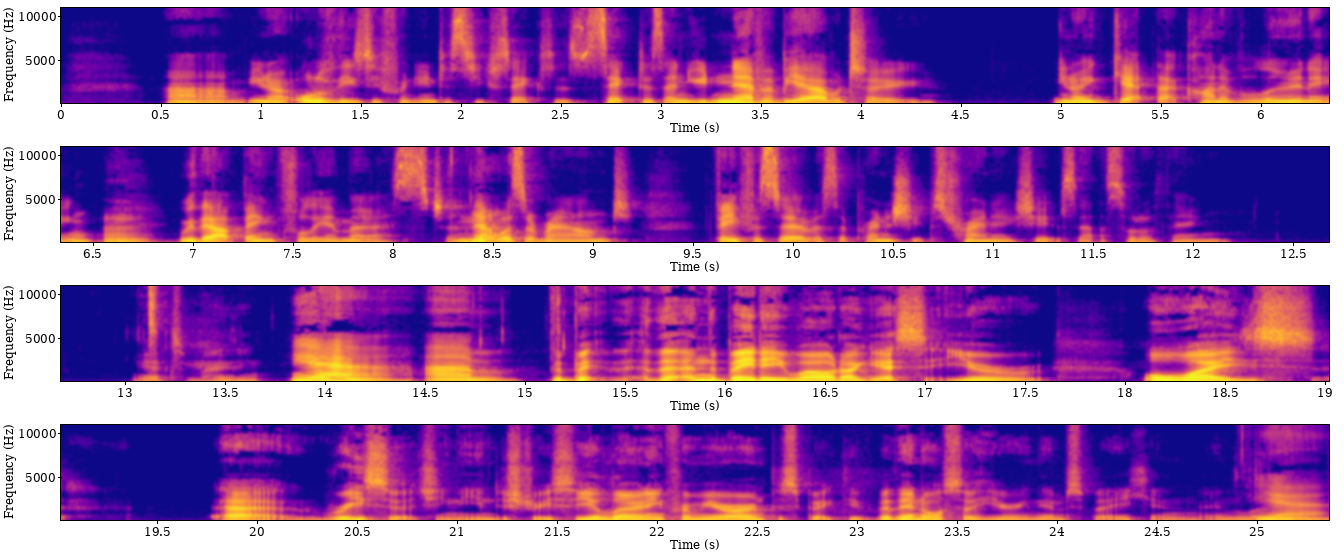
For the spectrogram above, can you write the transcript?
um, you know, all of these different industry sectors, sectors, and you'd never be able to, you know, get that kind of learning mm. without being fully immersed. And yeah. that was around fee for service apprenticeships, traineeships, that sort of thing. Yeah, it's amazing. Yeah. Um, the, the and the BD world, I guess you're always uh, researching the industry. So you're learning from your own perspective, but then also hearing them speak and, and learning. Yeah.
